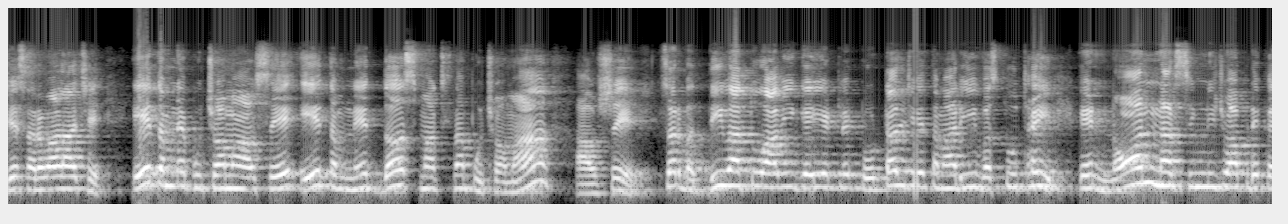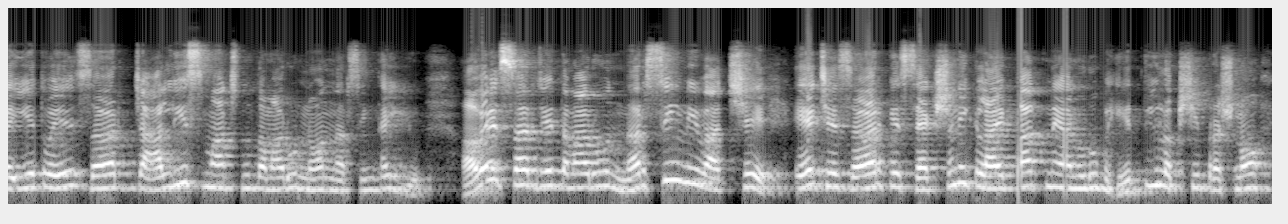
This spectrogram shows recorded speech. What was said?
જે સરવાળા છે, એ તમને પૂછવામાં આવશે, એ તમને દસ માર્ક્સના પૂછવામાં આવશે. સર, બધી વાતો આવી ગઈ એટલે ટોટલ જે તમારી વસ્તુ થઈ, એ નોન નર્સિંગની જો આપણે કહીએ તો એ, સર, ચાલીસ માર્ક્સનું તમારું નોન નર્સિંગ થઈ ગયું. હવે, સર, જે તમારું નર્સિંગની વાત છે, એ છે, સર, કે શૈક્ષણિક લાયકાતને અનુરૂપ હેતુલક્ષી પ્રશ્નો,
